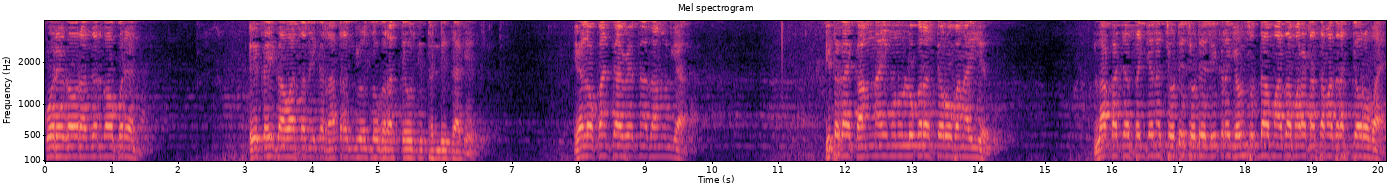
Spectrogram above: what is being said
कोरेगाव रांजणगावपर्यंत एकही गाव असा नाही का रात्रंदिवस लोक रस्त्यावरची थंडी जागे. आहेत या लोकांच्या वेदना जाणून घ्या. इथं काय काम नाही म्हणून लोक रस्त्यावर उभा नाही आहेत लाखाच्या संख्येनं छोटे छोटे लेकरं घेऊन सुद्धा माझा मराठा समाज रस्त्यावर उभा आहे.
